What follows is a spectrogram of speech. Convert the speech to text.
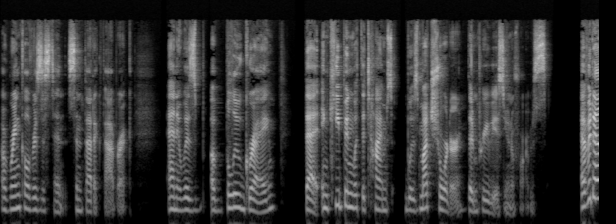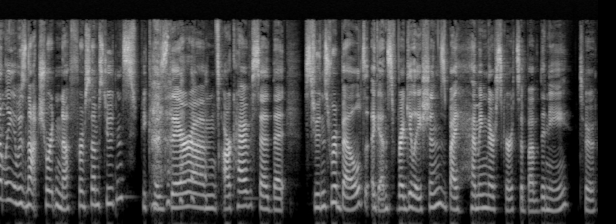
a wrinkle resistant synthetic fabric. And it was a blue gray that, in keeping with the times, was much shorter than previous uniforms. Evidently, it was not short enough for some students because their um, archive said that students rebelled against regulations by hemming their skirts above the knee to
